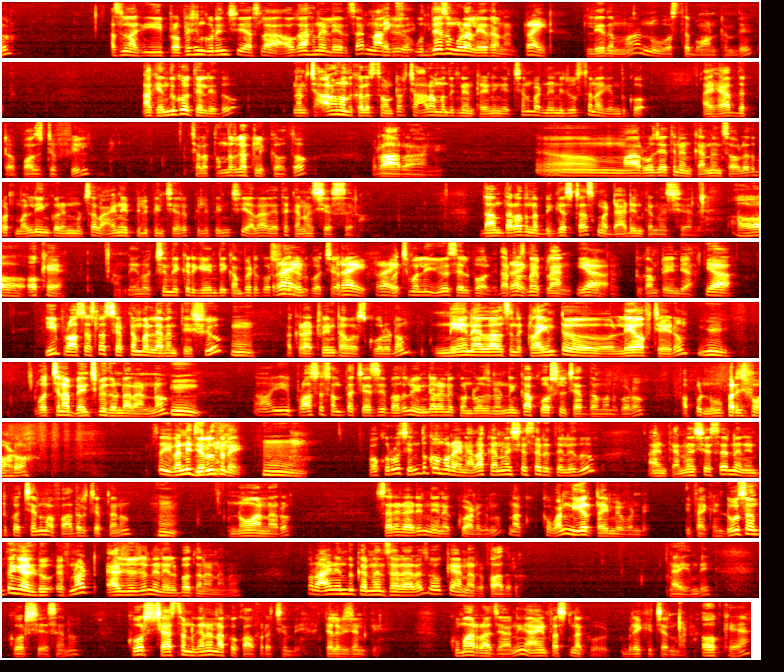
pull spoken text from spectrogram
అసలు నాకు ఈ ప్రొఫెషన్ గురించి అసలు అవగాహన లేదు సార్. నాకు. ఉద్దేశం కూడా లేదన్నాను. రైట్ లేదమ్మా నువ్వు వస్తే బాగుంటుంది. నాకు ఎందుకో తెలీదు. నన్ను చాలామంది కలుస్తూ ఉంటారు. చాలామందికి నేను ట్రైనింగ్ ఇచ్చాను. బట్ నిన్ను చూస్తే నాకు ఎందుకో I have that positive feel చాలా తొందరగా క్లిక్ అవుతావు. రా రా అని. ఆ రోజైతే నేను కన్విన్స్ అవ్వలేదు బట్ మళ్ళీ ఇంకో రెండు మూడు సార్లు ఆయనే పిలిపించారు. పిలిపించి ఎలాగైతే కన్విన్స్ చేస్తారు. దాని తర్వాత నా బిగ్గెస్ట్ టాస్క్ మా డాడీని కన్విన్స్ చేయాలి. ఓకే. నేను వచ్చింది ఇక్కడికి ఏంటి? కంప్యూటర్ కోర్స్ చేయడానికి వచ్చాను. వచ్చి మళ్ళీ యూఎస్ వెళ్ళిపోవాలి. That was. My plan. To come to India yeah ఈ ప్రాసెస్లో సెప్టెంబర్ లెవెన్త్ ఇష్యూ అక్కడ ట్విన్ టవర్స్ కూలడం నేను వెళ్ళాల్సిన క్లయింట్ లే ఆఫ్ చేయడం వచ్చిన బెంచ్ మీద ఉండాలన్నాం. ఆ, ఈ ప్రాసెస్ అంతా చేసే బదులు ఇండియాలోనే కొన్ని రోజులు ఉండి ఇంకా కోర్సులు చేద్దాం అనుకోవడం. అప్పుడు నువ్వు పరిచయం అవడం సో ఇవన్నీ జరుగుతున్నాయి. ఒకరోజు ఎందుకో మరి ఆయన ఎలా కన్విన్స్ చేశారో తెలీదు. ఆయన కన్విన్స్ చేశారు నేను ఇంటికి వచ్చాను మా ఫాదర్కి చెప్పాను. నో అన్నారు. సరే డాడీ నేను ఎక్కువ అడగను. నాకు ఒక వన్ ఇయర్ టైం ఇవ్వండి. If I can do something I do if not as usual నేను వెళ్ళిపోతాను అన్నాను. మరి ఆయన ఎందుకు కన్విన్స్ రోజు ఓకే అన్నారు ఫాదర్ అయింది. కోర్స్ చేశాను. కోర్స్ చేస్తుండగానే నాకు ఒక ఆఫర్ వచ్చింది టెలివిజన్కి. కుమార్ రాజా అని ఆయన ఫస్ట్ నాకు బ్రేక్ ఇచ్చారనమాట ఓకే.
